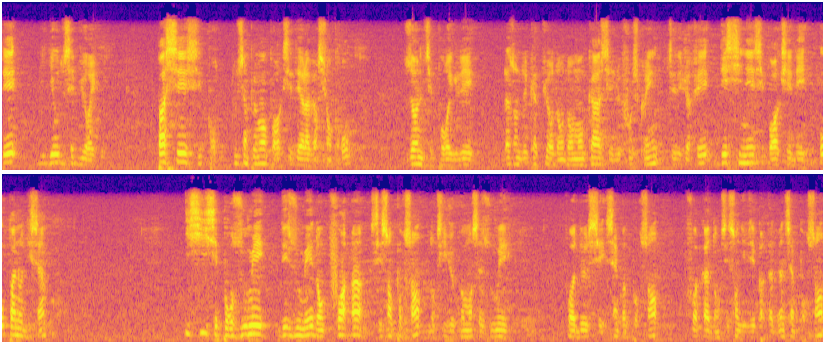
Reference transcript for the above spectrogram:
des vidéos de cette durée. Passer c'est pour tout simplement pour accéder à la version pro. Zone c'est pour régler la zone de capture, dans mon cas c'est le full screen, c'est déjà fait. Dessiner, c'est pour accéder au panneau dessin. Ici c'est pour zoomer, dézoomer, donc x1 c'est 100%, donc si je commence à zoomer, x2 c'est 50%, x4 donc c'est 100 divisé par 4, 25%,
